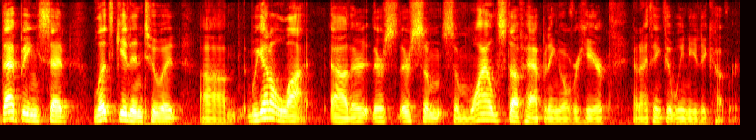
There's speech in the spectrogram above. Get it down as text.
that being said, let's get into it. Um, we got a lot. Uh, there, there's there's some some wild stuff happening over here, and I think that we need to cover it.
